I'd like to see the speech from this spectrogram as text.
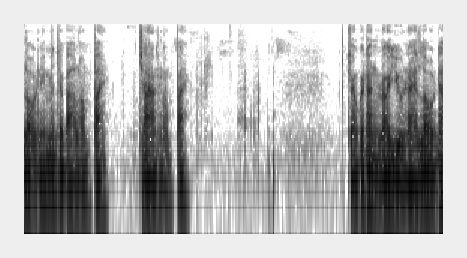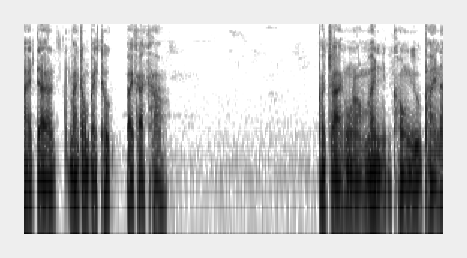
โลกนี้มันจะเบาลงไป จางลงไป จนกระทั่งเราอยู่ในโลกได้แต่ไม่ต้องไปทุกข์ไปกับเขา เพราะใจของเราไม่คงอยู่ภายใน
